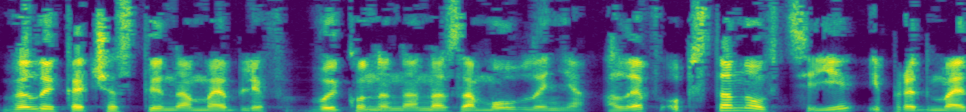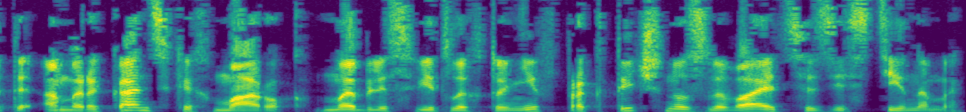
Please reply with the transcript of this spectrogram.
Велика частина меблів виконана на замовлення, але в обстановці є і предмети американських марок. Меблі світлих тонів практично зливаються зі стінами.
